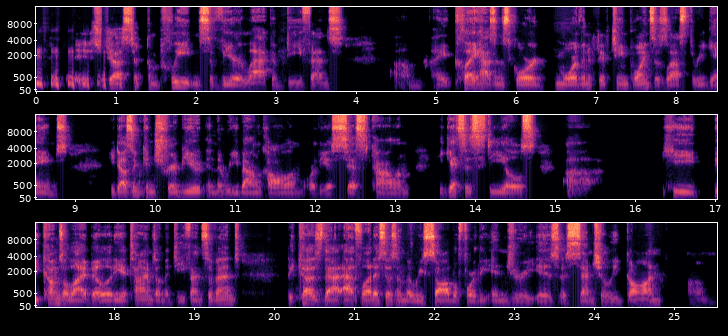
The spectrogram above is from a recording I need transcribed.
it's just a complete and severe lack of defense. Um, I, Klay hasn't scored more than 15 points his last three games. He doesn't contribute in the rebound column or the assist column. He gets his steals. Uh, he becomes a liability at times on the defensive end. because that athleticism that we saw before the injury is essentially gone. Um,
